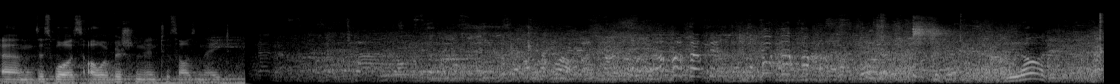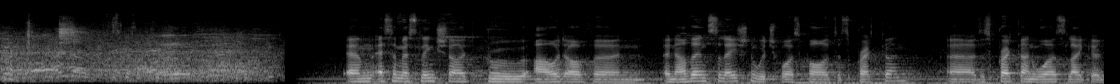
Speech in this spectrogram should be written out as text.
um, this was our vision in 2008. Um, SMS Slingshot grew out of an, another installation which was called the spread gun. Uh, the spread gun was like a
